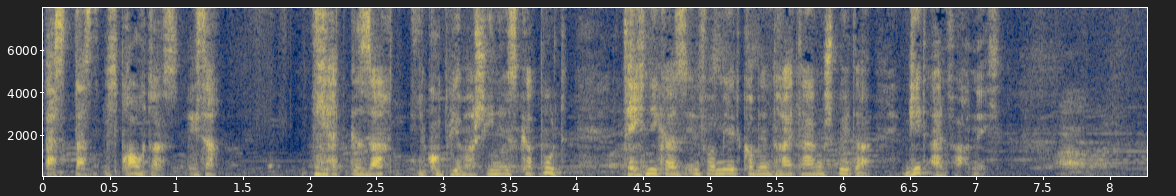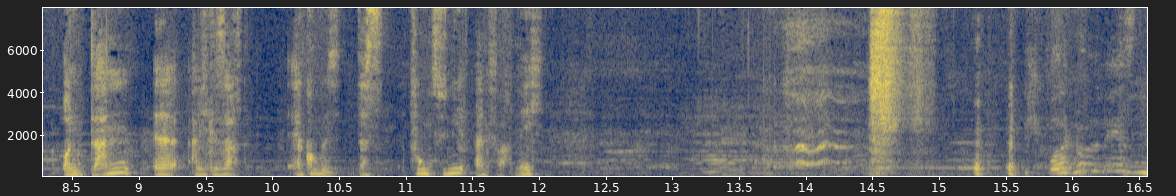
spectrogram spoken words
das, das, ich brauche das. Ich sag, die hat gesagt, die Kopiermaschine ist kaputt. Techniker ist informiert, kommt in drei Tagen später. Geht einfach nicht. Und dann äh, habe ich gesagt, Herr Kubis, das funktioniert einfach nicht. Ich wollte nur lesen.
